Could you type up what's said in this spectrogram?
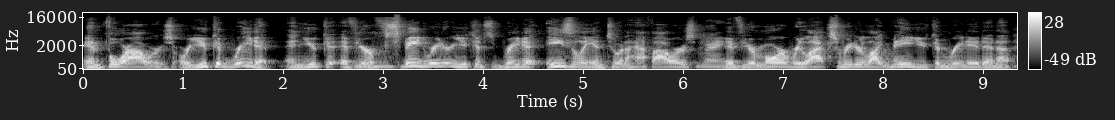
in four hours or you could read it and you could if you're a speed reader you could read it easily in two and a half hours Right. if you're more relaxed reader like me, you can read it in a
